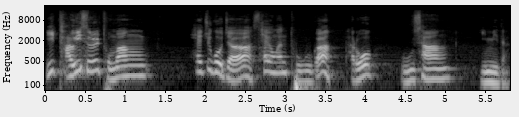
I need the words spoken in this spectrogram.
이 다윗을 도망해주고자 사용한 도구가 바로 우상입니다.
